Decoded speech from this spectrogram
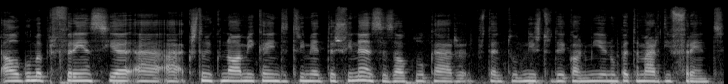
alguma preferência à, à, questão económica em detrimento das finanças, ao colocar, portanto, o Ministro da Economia num patamar diferente.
